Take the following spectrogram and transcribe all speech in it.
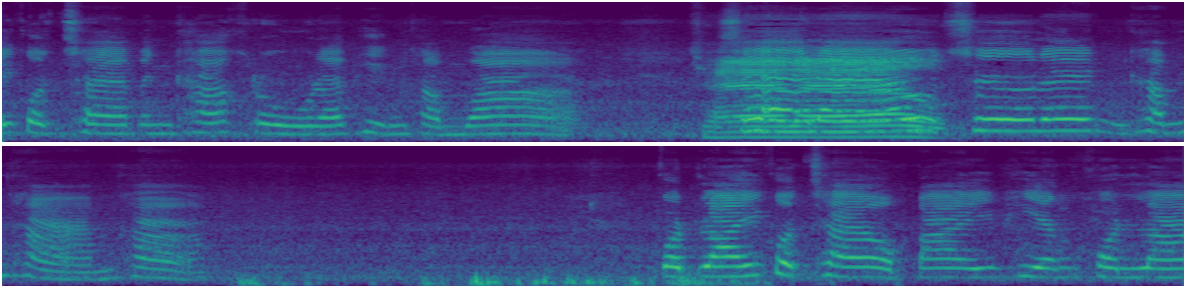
ค์กดแชร์เป็นค่าครูและพิมพ์คำว่า แชแชร์ร์แล้แล้ววชื่อเล่นคำถามค่ะ กดไลค์กดแชร์ออกไปเพียงคนละ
